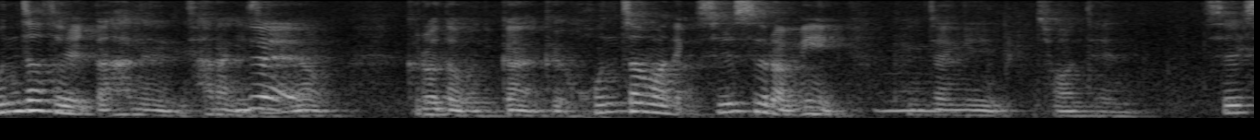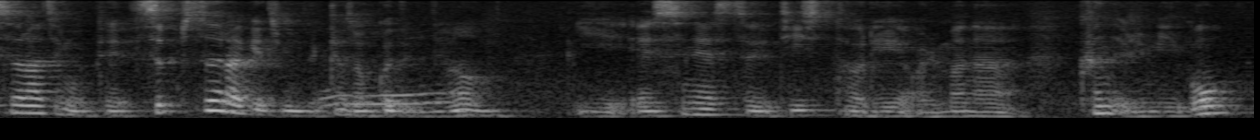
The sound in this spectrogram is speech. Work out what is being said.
혼자서 일단 하는 사랑이잖아요 네. 그러다 보니까 그 혼자만의 쓸쓸함이 음. 굉장히 저한테는 쓸쓸하지 못해 씁쓸하게 좀 느껴졌거든요 이 SNS 디지털이 얼마나 큰 의미고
